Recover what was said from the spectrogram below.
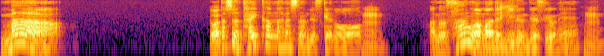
うん。まあ、私の体感の話なんですけどう、ん。あの、3話まで見るんですよね。うん。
